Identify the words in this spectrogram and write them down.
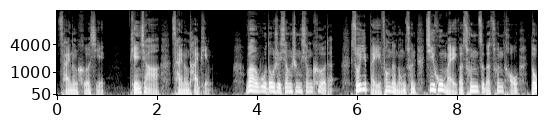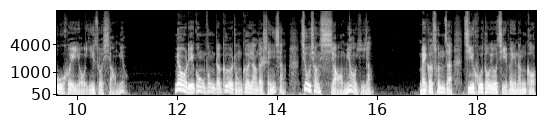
才能和谐，天下才能太平。万物都是相生相克的，所以北方的农村几乎每个村子的村头都会有一座小庙，庙里供奉着各种各样的神像，就像小庙一样。每个村子几乎都有几位能够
